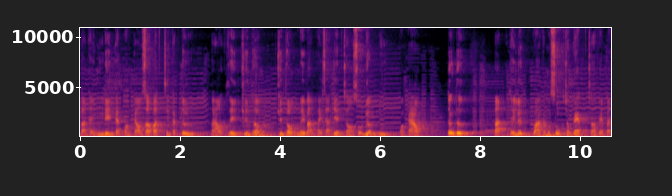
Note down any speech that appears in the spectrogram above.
bạn hãy nghĩ đến các quảng cáo giao vặt trên các từ báo giấy truyền thông, truyền thống nơi bạn phải trả tiền cho số lượng từ quảng cáo. Tương tự, bạn có thể lướt qua các một số trong web cho phép bạn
